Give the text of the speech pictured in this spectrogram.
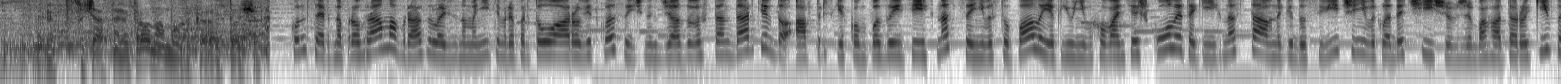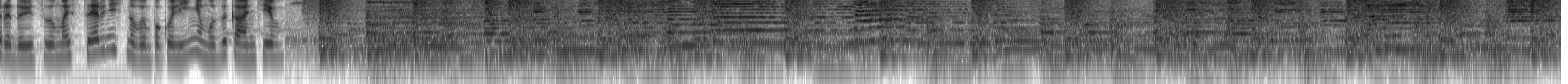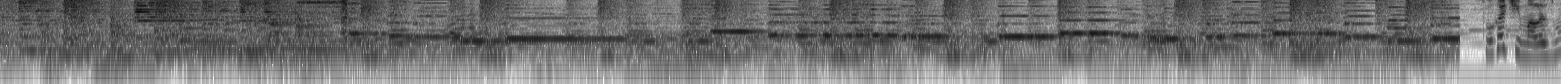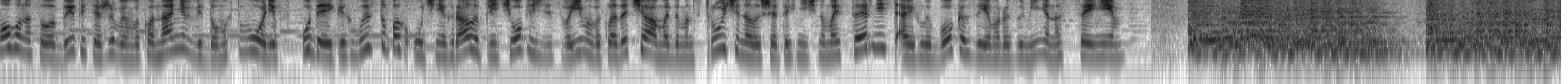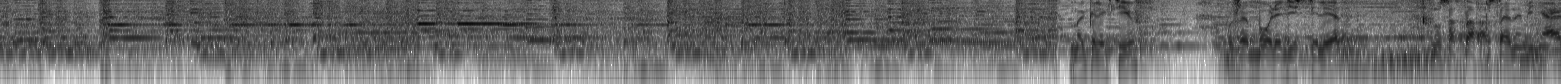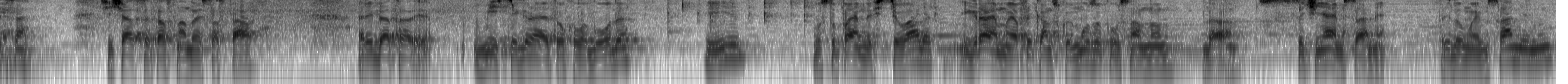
сучасна електронна музика тощо. Концертна програма вразила різноманіттям репертуару від класичних джазових стандартів до авторських композицій. На сцені виступали як юні вихованці школи, так і їх наставники, досвідчені викладачі, що вже багато років передають свою майстерність новим поколінням музикантів. Слухачі мали змогу насолодитися живим виконанням відомих творів. У деяких виступах учні грали пліч-опліч зі своїми викладачами, демонструючи не лише технічну майстерність, а й глибоке взаєморозуміння на сцені. Мы коллектив уже более 10 лет. Ну, состав постоянно меняется. Сейчас это основной состав. Ребята вместе играют около года. И выступаем на фестивалях. Играем мы африканскую музыку в основном. Да. Сочиняем сами. Придумываем сами. Ну,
